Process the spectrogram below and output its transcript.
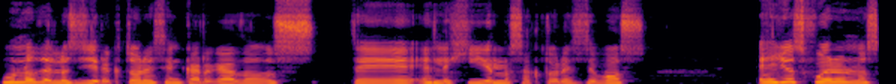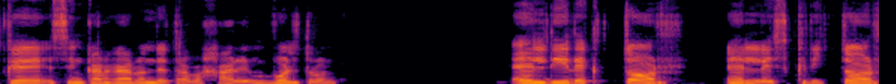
uno de los directores encargados de elegir los actores de voz. Ellos fueron los que se encargaron de trabajar en Voltron. El director, el escritor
